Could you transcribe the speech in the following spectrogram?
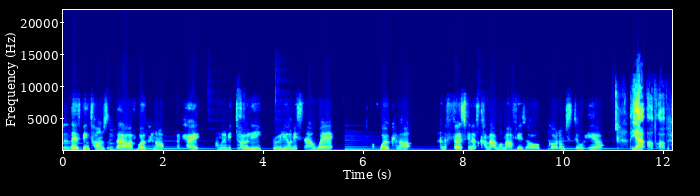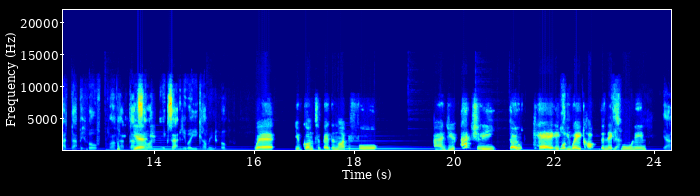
Look, there's been times that I've woken up. Okay, I'm going to be totally brutally honest now, where I've woken up, and the first thing that's come out of my mouth is, "Oh God, I'm still here." Yeah, I've I've had that before. I've had that, Yeah. so I know exactly where you're coming from. Where you've gone to bed the night before, and you actually don't care if you wake up the next Yeah. morning. Yeah.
